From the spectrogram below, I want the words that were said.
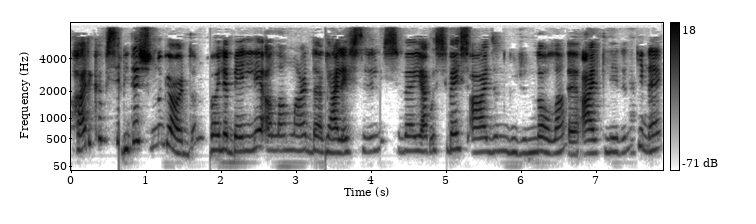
harika bir şey. Bir de şunu gördüm. Böyle belli alanlarda yerleştirilmiş ve yaklaşık 5 ağacın gücünde olan e, alglerin yine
